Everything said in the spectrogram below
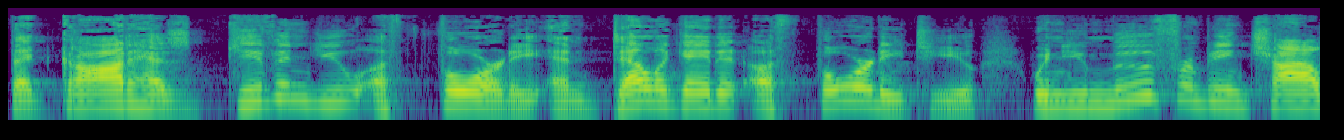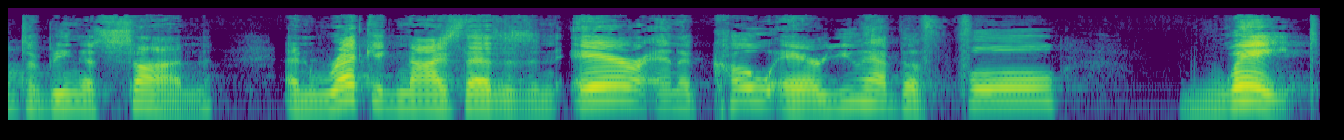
that God has given you authority and delegated authority to you, when you move from being child to being a son, and recognize that as an heir and a co heir, you have the full weight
